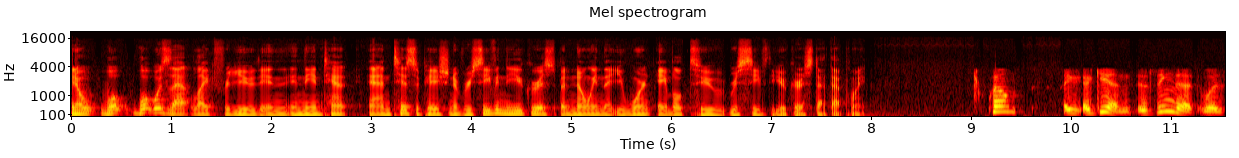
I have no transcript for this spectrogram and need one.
know what what was that like for you in in the anticipation of receiving the Eucharist, but knowing that you weren't able to receive the Eucharist at that point? Well, again, the thing that was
